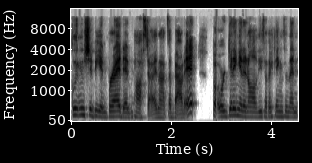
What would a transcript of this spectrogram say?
gluten should be in bread and pasta and that's about it but we're getting it in all of these other things. And then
